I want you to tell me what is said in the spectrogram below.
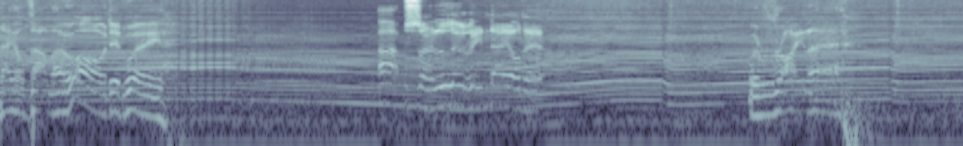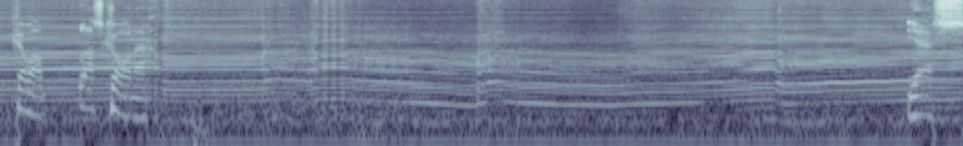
Nailed that though. Oh, did we? Absolutely nailed it. We're right there. Come on, last corner. Yes.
